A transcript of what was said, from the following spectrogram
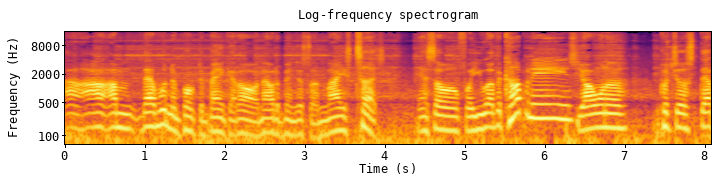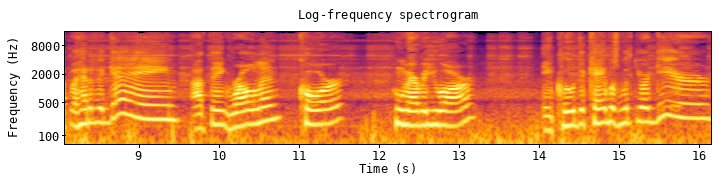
I, am that wouldn't have broke the bank at all, and that would have been just a nice touch. And so for you other companies, y'all want to put your step ahead of the game. I think Roland, Korg, whomever you are, include the cables with your gear.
